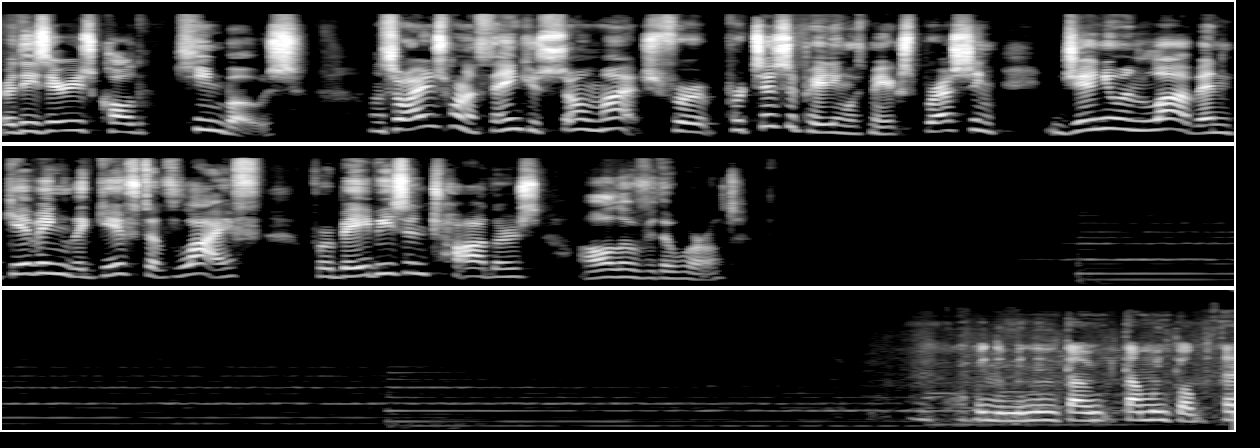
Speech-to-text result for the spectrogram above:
or these areas called kimbos. And so I just want to thank you so much for participating with me, expressing genuine love and giving the gift of life for babies and toddlers all over the world. O filho do menino está tá muito, tá,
